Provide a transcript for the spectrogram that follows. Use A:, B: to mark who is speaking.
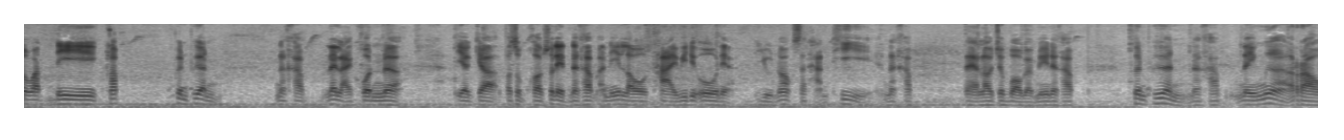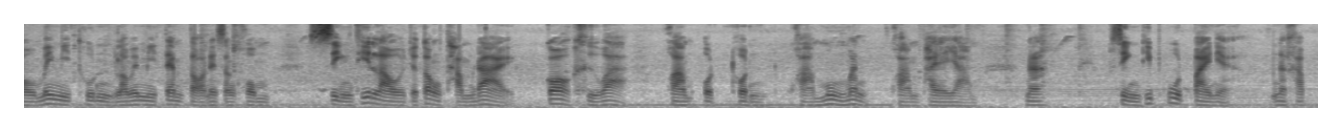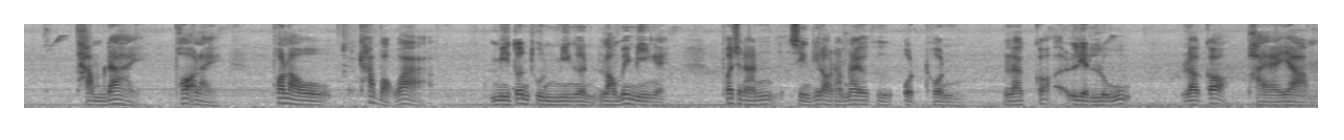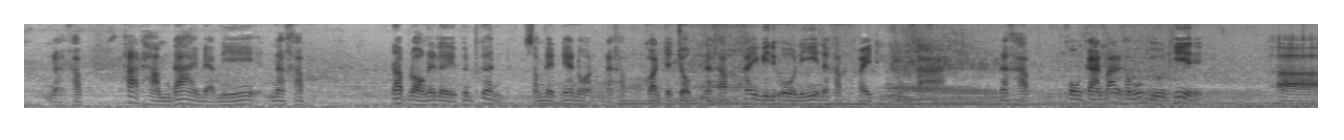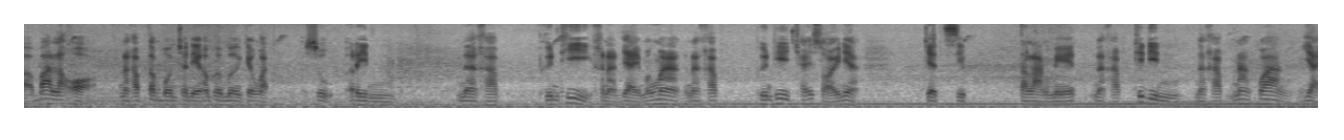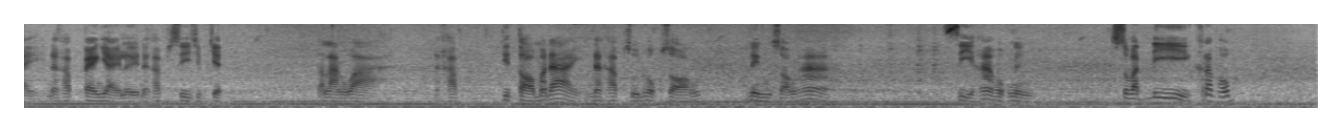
A: สวัสดีครับเพื่อนๆนะครับ หลายๆคนเนี่ยอยากจะประสบความสำเร็จนะครับ อันนี้เราถ่ายวิดีโอเนี่ยอยู่นอกสถานที่นะครับ แต่เราจะบอกแบบนี้นะครับ เพื่อนๆนะครับ ในเมื่อเราไม่มีทุน เราไม่มีแต้มต่อในสังคม สิ่งที่เราจะต้องทำได้ก็คือว่าความอดทน ความมุ่งมั่น ความพยายามนะสิ่งที่พูดไปเนี่ยนะครับทำได้ เพราะอะไร เพราะเราถ้าบอกว่ามีต้นทุนมีเงินเราไม่มีไง เพราะฉะนั้นสิ่งที่เราทำได้ก็คืออดทน แล้วก็เรียนรู้แล้วก็พยายามนะครับ ถ้าทำได้แบบนี้นะครับ รับรองได้เลยเพื่อนๆสำเร็จแน่นอนนะครับ ก่อนจะจบนะครับให้วิดีโอนี้นะครับไปถึงลูกค้านะครับ โครงการบ้านขมุกอยู่ที่บ้านละออนะครับตำบลเฉนียงอำเภอเมืองจังหวัดสุรินทร์นะครับ พื้นที่ขนาดใหญ่มากๆนะครับ พื้นที่ใช้สอยเนี่ย70 ตารางเมตรนะครับ ที่ดินนะครับหน้ากว้างใหญ่นะครับ แปลงใหญ่เลยนะครับ 47 ตารางวานะครับ ติดต่อมาได้นะครับ 062 125 4561 สวัสดีครับผม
